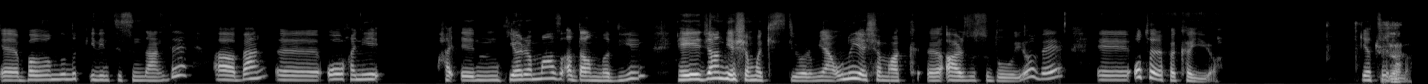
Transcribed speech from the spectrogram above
e, bağımlılık ilintisinden de a, ben e, o hani ha, e, yaramaz adamla diyeyim heyecan yaşamak istiyorum. Yani onu yaşamak e, arzusu doğuyor ve e, o tarafa kayıyor. Yatırımı. Güzel.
